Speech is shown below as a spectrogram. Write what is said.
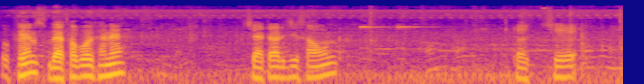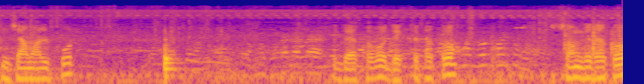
তো ফ্রেন্ডস দেখাবো এখানে। চ্যাটার্জি সাউন্ড এটা হচ্ছে জামালপুর। দেখাবো দেখতে থাকো সঙ্গে থাকো।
